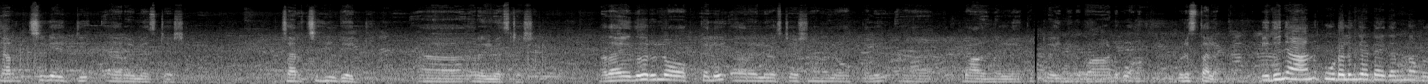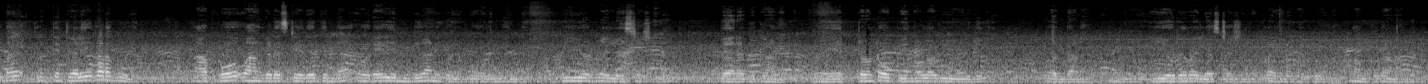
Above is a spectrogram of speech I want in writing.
Church Gate railway station. Church Hill Gate. Railway station അതായത് ഒരു ലോക്കൽ റെയിൽവേ സ്റ്റേഷനാണ് ലോക്കൽ ഭാഗങ്ങളിലേക്ക് ട്രെയിൻ ഒരുപാട് പോകണം ഒരു സ്ഥലം. ഇത് ഞാൻ കൂടുതലും കേട്ടേക്കുന്നത് നമ്മുടെ ക്രിക്കറ്റ് കളിയെ കടക്കൂല. അപ്പോൾ വാങ്കഡ സ്റ്റേഡിയത്തിന്റെ ഒരേ എൻഡ് കാണിക്കുമല്ലോ ബോളിംഗ് എൻഡ് ഈ ഒരു റെയിൽവേ സ്റ്റേഷന്റെ പേരൊക്കെ കാണിക്കും ഏറ്റവും ടോപ്പിൽ നിന്നുള്ള വ്യൂവിൽ എന്താണ്? ഈ ഒരു റെയിൽവേ സ്റ്റേഷനിൽ ട്രെയിനൊക്കെ പോകുന്നത് നമുക്ക് കാണാൻ പറ്റും.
